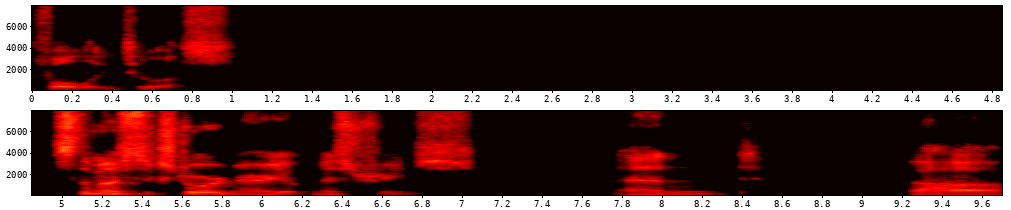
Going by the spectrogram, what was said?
fully to us it's the most extraordinary of mysteries and uh,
